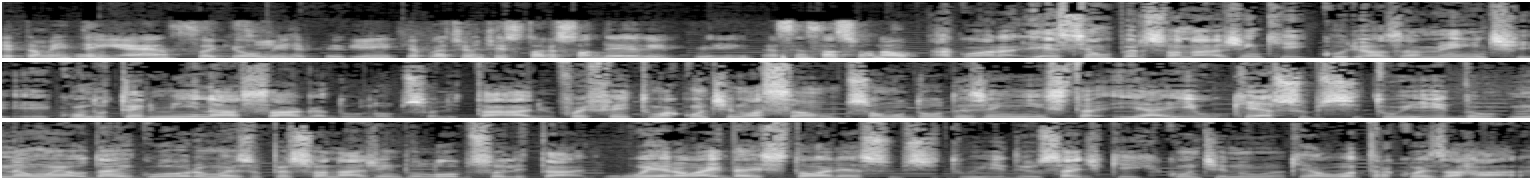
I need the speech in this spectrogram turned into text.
E também é, tem o... essa que eu Sim. me referi, que é praticamente a história só dele. E é sensacional. Agora, esse é um personagem que, curiosamente, quando termina a saga do Lobo Solitário, foi feita uma continuação, só mudou o desenhista, e aí o que é substituído não é o Daigoro, mas o personagem do Lobo Solitário. O herói da história é substituído e o sidekick continua, que é outra coisa rara.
